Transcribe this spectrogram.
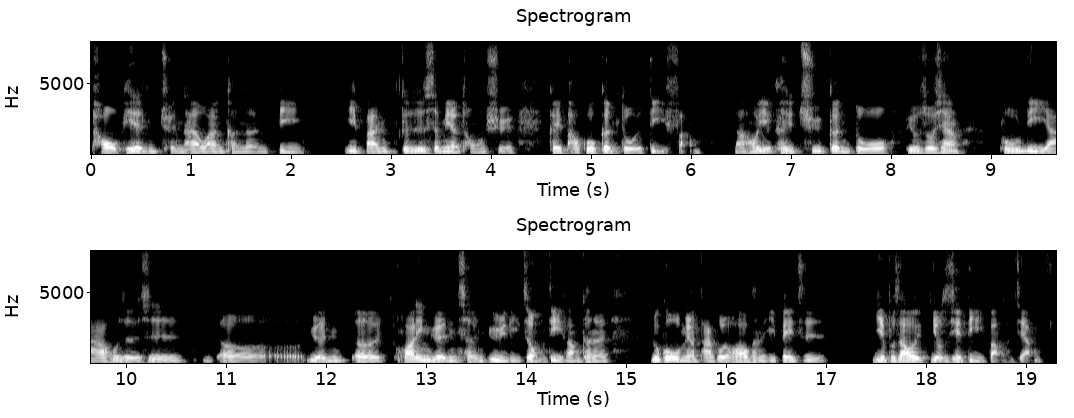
跑遍全台湾，可能比一般就是身边的同学可以跑过更多的地方，然后也可以去更多，比如说像普里啊，或者是呃原呃花莲原城玉里这种地方，可能如果我没有打鼓的话，我可能一辈子也不知道有这些地方这样子。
